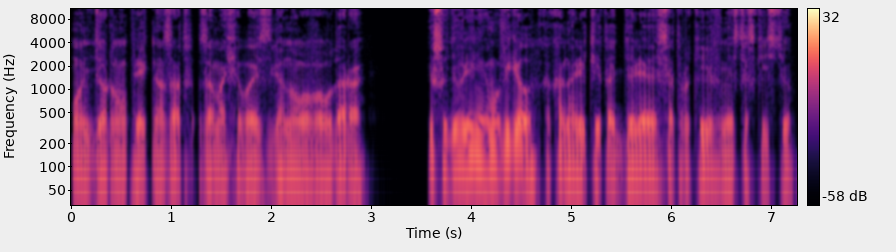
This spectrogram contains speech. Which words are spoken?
Он дернул плеть назад, замахиваясь для нового удара, и с удивлением увидел, как она летит, отделяясь от руки вместе с кистью.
